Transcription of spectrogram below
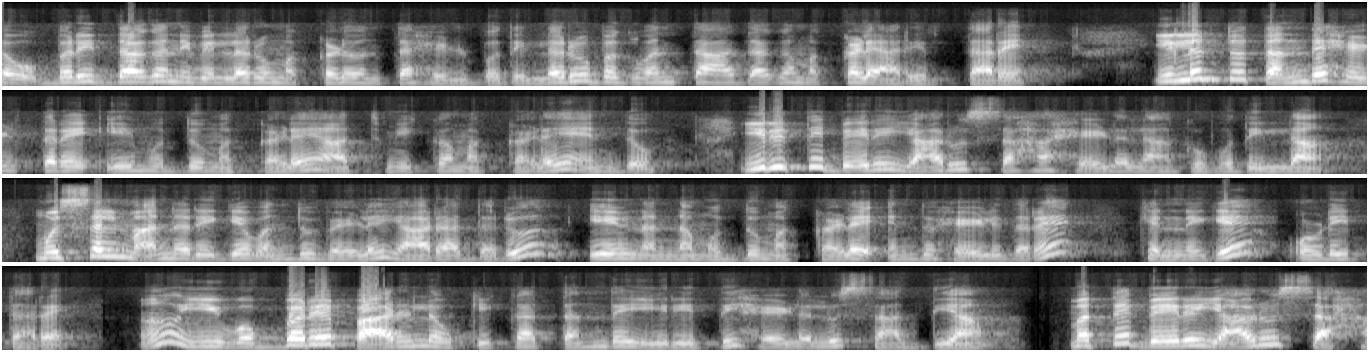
ಒಬ್ಬರಿದ್ದಾಗ ನೀವೆಲ್ಲರೂ ಮಕ್ಕಳು ಅಂತ ಹೇಳ್ಬೋದು. ಎಲ್ಲರೂ ಭಗವಂತ ಆದಾಗ ಮಕ್ಕಳು ಯಾರಿರ್ತಾರೆ? ಇಲ್ಲಂತೂ ತಂದೆ ಹೇಳ್ತಾರೆ, ಏ ಮುದ್ದು ಮಕ್ಕಳೇ, ಆತ್ಮಿಕ ಮಕ್ಕಳೇ ಎಂದು. ಈ ರೀತಿ ಬೇರೆ ಯಾರೂ ಸಹ ಹೇಳಲಾಗುವುದಿಲ್ಲ. ಮುಸಲ್ಮಾನರಿಗೆ ಒಂದು ವೇಳೆ ಯಾರಾದರೂ, ಏ ನನ್ನ ಮುದ್ದು ಮಕ್ಕಳೇ ಎಂದು ಹೇಳಿದರೆ ಕೆನ್ನೆಗೆ ಒಡೀತಾರೆ. ಈ ಒಬ್ಬರೇ ಪಾರಲೌಕಿಕ ತಂದೆ ಈ ರೀತಿ ಹೇಳಲು ಸಾಧ್ಯ. ಮತ್ತೆ ಬೇರೆ ಯಾರೂ ಸಹ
